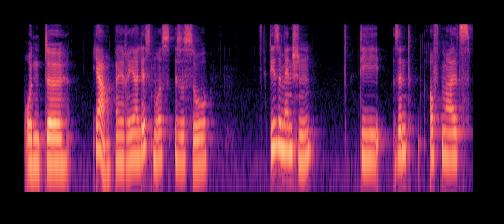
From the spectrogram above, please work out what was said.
Und äh, ja, bei Realismus ist es so, diese Menschen, die sind oftmals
